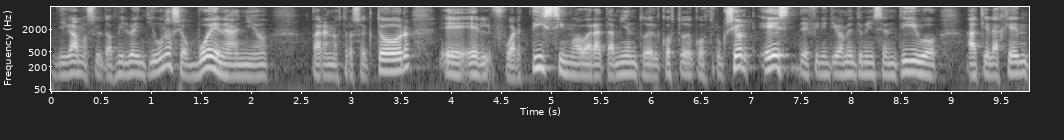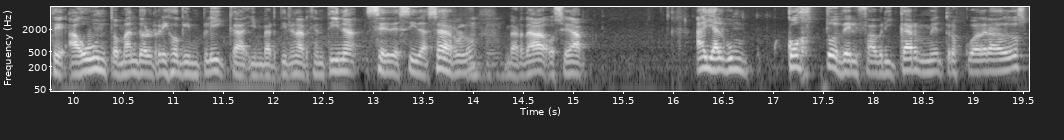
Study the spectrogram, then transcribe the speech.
digamos, el 2021 sea un buen año para nuestro sector. Eh, el fuertísimo abaratamiento del costo de construcción es definitivamente un incentivo a que la gente, aún tomando el riesgo que implica invertir en Argentina, se decida hacerlo, ¿verdad? O sea, hay algún costo del fabricar metros cuadrados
